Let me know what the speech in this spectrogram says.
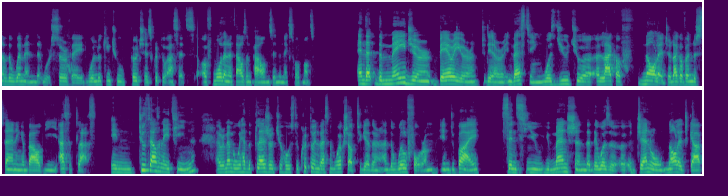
of the women that were surveyed were looking to purchase crypto assets of more than a thousand pounds in the next 12 months. And that the major barrier to their investing was due to a, a lack of knowledge, a lack of understanding about the asset class. In 2018, I remember we had the pleasure to host a crypto investment workshop together at the Will Forum in Dubai since you you mentioned that there was a, a general knowledge gap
